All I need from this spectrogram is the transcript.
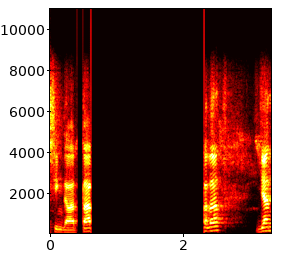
cinc de la tarda. Hi han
